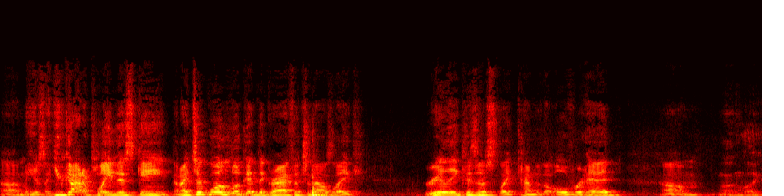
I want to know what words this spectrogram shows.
um, he was like, "You got to play this game." And I took one look at the graphics, and I was like, "Really?" Because it's like kind of the overhead. Um, like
